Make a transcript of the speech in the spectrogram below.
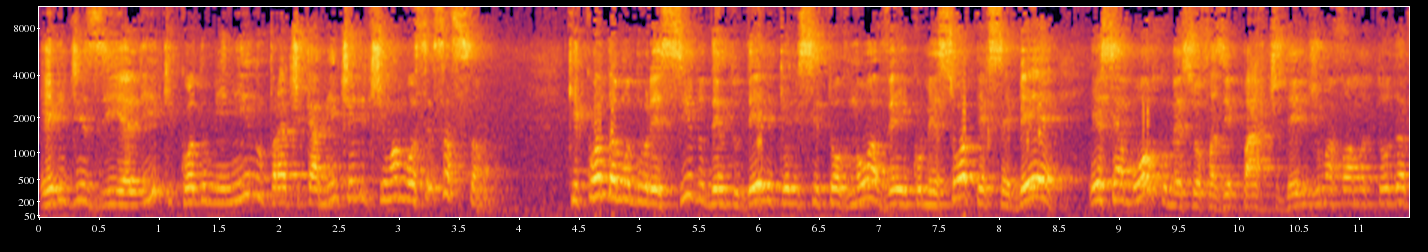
ele dizia ali que quando menino, praticamente ele tinha uma sensação. Que quando amadurecido dentro dele, que ele se tornou a ver e começou a perceber, esse amor começou a fazer parte dele de uma forma toda,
